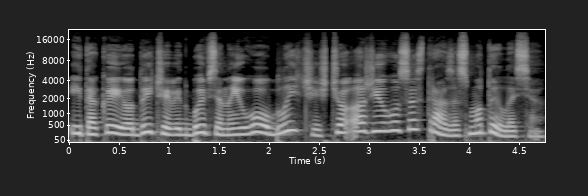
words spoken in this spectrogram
і такий одиче відбився на його обличчі, що аж його сестра засмутилася.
